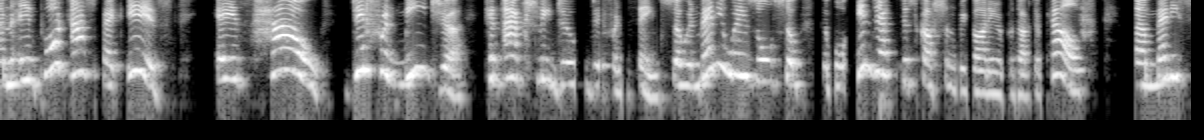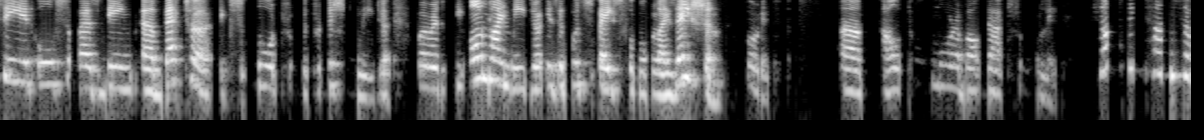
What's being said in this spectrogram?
An important aspect is, is how different media can actually do different things. So in many ways also, the more in-depth discussion regarding reproductive health, uh, many see it also as being uh, better explored from the traditional media, whereas the online media is a good space for mobilization, for instance. Um, I'll talk more about that shortly just in terms of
